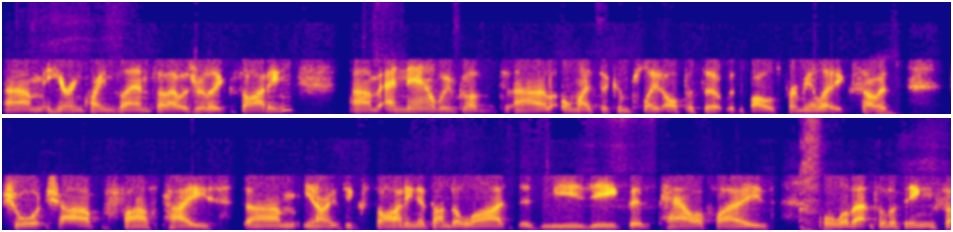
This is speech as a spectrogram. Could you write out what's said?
um, here in Queensland. So that was really exciting. Um, and now we've got uh, almost a complete opposite with the Bowls Premier League. So it's short, sharp, fast paced. Um, you know, it's exciting. It's under lights. There's music. There's power plays. All of that sort of thing. So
